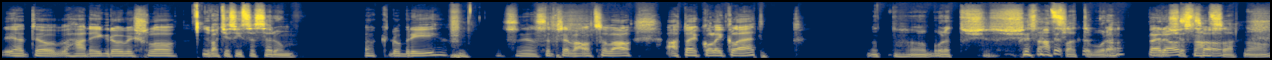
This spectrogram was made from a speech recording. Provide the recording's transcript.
je to hádej, kdo vyšlo 2007. tak dobrý, jsem se převálcoval a to je kolik let? No, to bude to š- 16 let to bude. No, dost, 16 co? let, no.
